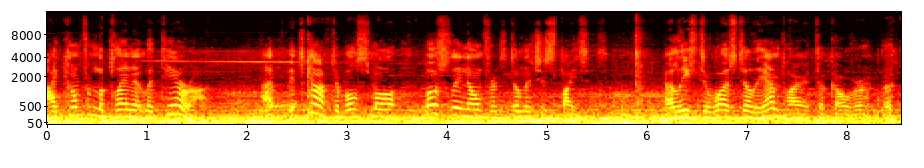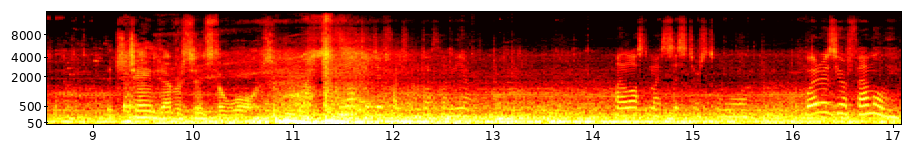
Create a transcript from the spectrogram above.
I come from the planet Latero. Uh, it's comfortable, small, mostly known for its delicious spices. At least it was till the Empire took over. it's changed ever since the wars. Not too different from Dathomir. I lost my sisters to war. Where is your family?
